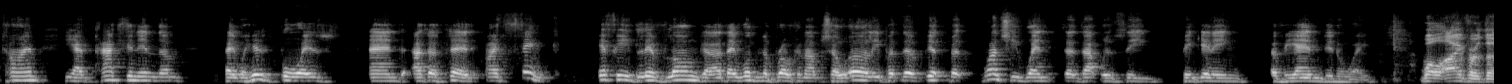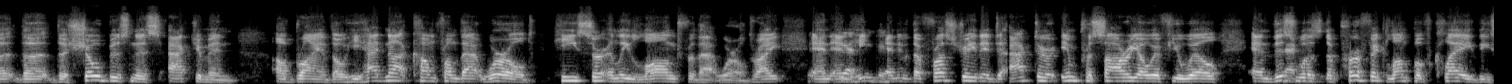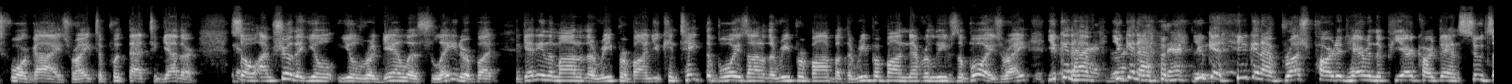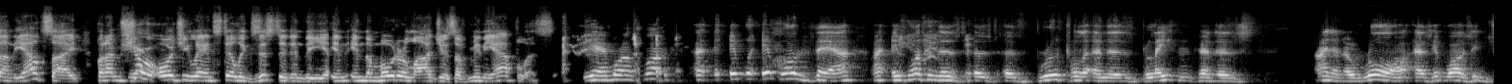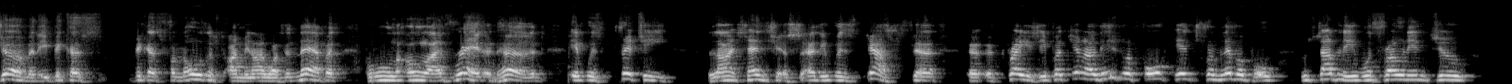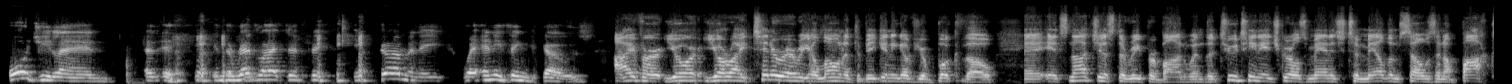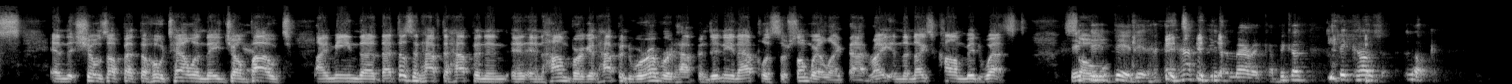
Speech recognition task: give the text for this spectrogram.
time. He had passion in them. They were his boys. And as I said, I think if he'd lived longer, they wouldn't have broken up so early. But the, but once he went, that was the beginning of the end in a way. Well, Ivor, the the the show business acumen of Brian, though he had not come from that world, he certainly longed for that world, right? And and yes, he, he and the frustrated actor impresario, if you will, and this exactly. was the perfect lump of clay. These four guys, right, to put that together. Yes. So I'm sure that you'll you'll regale us later, but getting them out of the Reeperbahn, you can take the boys out of the Reeperbahn, but the Reeperbahn never leaves the boys, right? You can have right, you can have exactly. you can you can have brush parted hair in the Pierre Cardin suits on the outside, but I'm sure yes. Orgyland still existed in the in in the motor lodges of Minneapolis yeah, well, well uh, it, it was there. Uh, it wasn't as, as, as brutal and as blatant and as, I don't know, raw as it was in Germany because because from all the, I mean, I wasn't there, but from all, all I've read and heard, it was pretty licentious and it was just uh, uh, crazy. But, you know, these were four kids from Liverpool who suddenly were thrown into orgy land in, in the red light district in Germany where anything goes. Ivor, your your itinerary alone at the beginning of your book, though, uh, it's not just the Reeperbahn. When the two teenage girls manage to mail themselves in a box and it shows up at the hotel and they jump yeah. out. I mean, uh, that doesn't have to happen in, in, in, Hamburg. It happened wherever it happened, Indianapolis or somewhere like that, right? In the nice, calm Midwest. So it, it did. It, it happened in America because because look,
